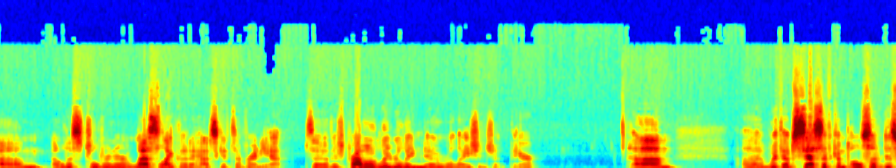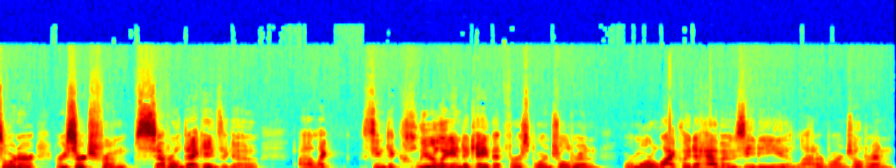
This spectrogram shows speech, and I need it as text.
um, eldest children are less likely to have schizophrenia. So there's probably really no relationship there. Um, uh, with obsessive compulsive disorder, research from several decades ago, uh, like seemed to clearly indicate that firstborn children were more likely to have OCD than latterborn children.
